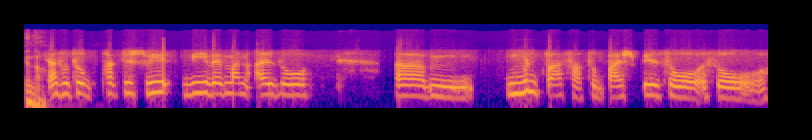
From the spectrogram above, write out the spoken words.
Genau. Also so praktisch wie, wie wenn man also ähm, Mundwasser zum Beispiel so, so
